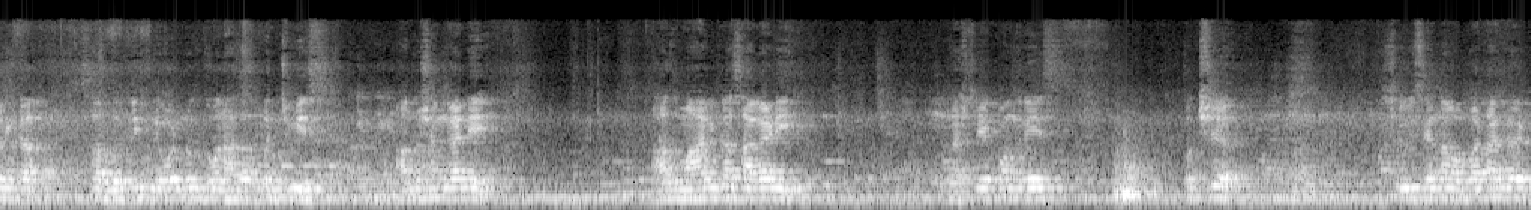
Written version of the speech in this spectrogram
नगरपालिका सार्वत्रिक निवडणूक दोन हजार पंचवीस अनुषंगाने आज महाविकास आघाडी राष्ट्रीय काँग्रेस पक्ष शिवसेना उबाटा गट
